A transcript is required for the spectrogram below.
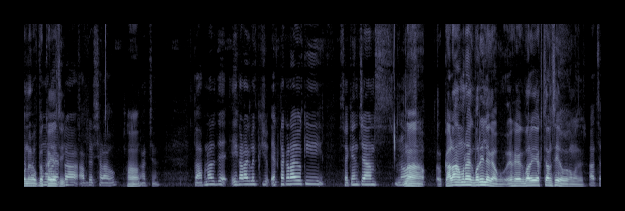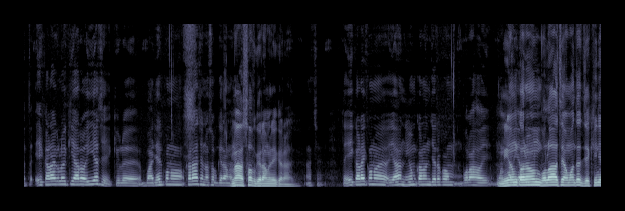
ওনার অপেক্ষায় আছি। একটা আপডেট ছাড়া হোক। হ্যাঁ। আচ্ছা। তো আপনার যে এই কাড়াগুলো কি একটা কাড়ায়ও কি সেকেন্ড চান্স না কাড়া আমরা একবারই লাগাবো। একবারই এক চান্সেই হবে আমাদের। আচ্ছা তো এই কাড়াগুলো কি আরও ই আছে? কি বলে বাইরের কোনো কাড়া আছে না সব গ্রামে না সব গ্রামের এই কাড়া আছে। আচ্ছা। তো এই কাড়ায় কোনো ইয়া নিয়ম কানুন যেরকম বলা হয় নিয়ম কারণ বলা আছে আমাদের যেখানে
